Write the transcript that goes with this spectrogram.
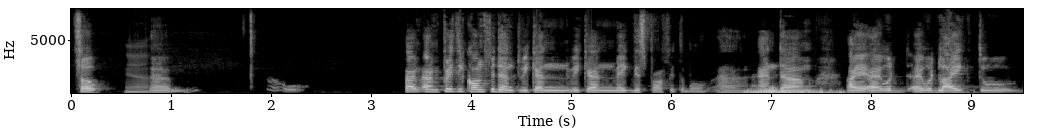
so yeah. Um, I'm, I'm pretty confident we can we can make this profitable, uh, and um, I, I would I would like to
